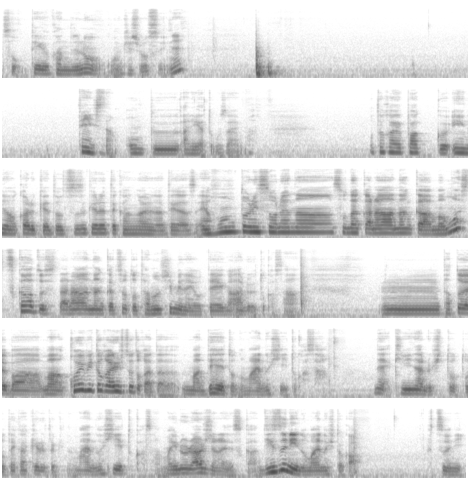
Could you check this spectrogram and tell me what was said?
そうっていう感じのこの化粧水ね。天使さん。音符ありがとうございます。お互いパックいいの分かるけど続けるって考えるのは手がえ本当にそれなそうだからなんか、まあ、もし使うとしたらなんかちょっと楽しみな予定があるとかさ。うーん例えば、まあ、恋人がいる人とかだったら、まあ、デートの前の日とかさ、ね、気になる人と出かける時の前の日とかさ、まあ、いろいろあるじゃないですか。ディズニーの前の日とか。普通に。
